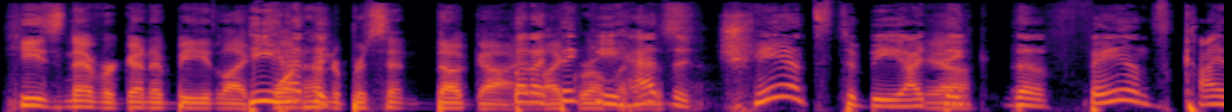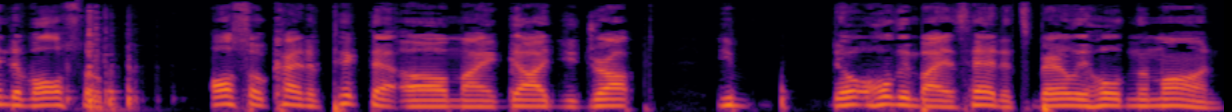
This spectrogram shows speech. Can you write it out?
he's never going to be like He had the- 100% the guy. but I like think he Roman had is. the chance to be. I Yeah. think the fans kind of also also kind of picked that. Oh my God, you dropped you don't hold him by his head. It's barely holding him on.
